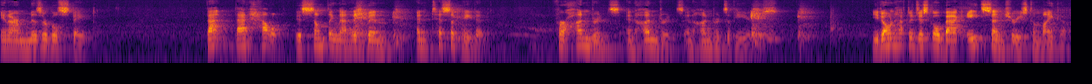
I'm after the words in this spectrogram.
in our miserable state. That, that help is something that has been anticipated for hundreds and hundreds and hundreds of years. You don't have to just go back eight centuries to Micah.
